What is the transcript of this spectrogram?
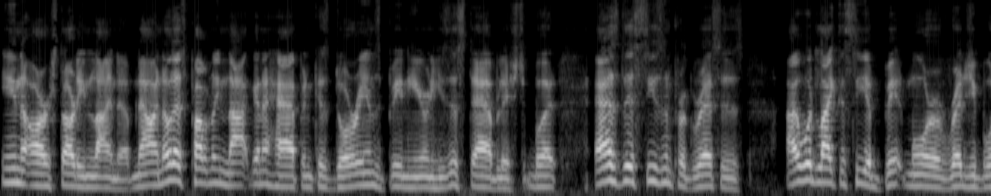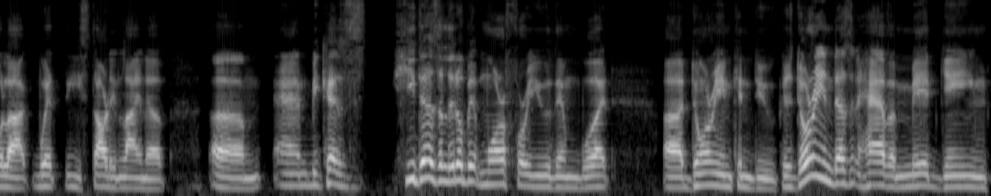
in our starting lineup. Now, I know that's probably not going to happen because Dorian's been here and he's established, but as this season progresses, I would like to see a bit more of Reggie Bullock with the starting lineup. Um, and because he does a little bit more for you than what uh, Dorian can do. Because Dorian doesn't have a mid game,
